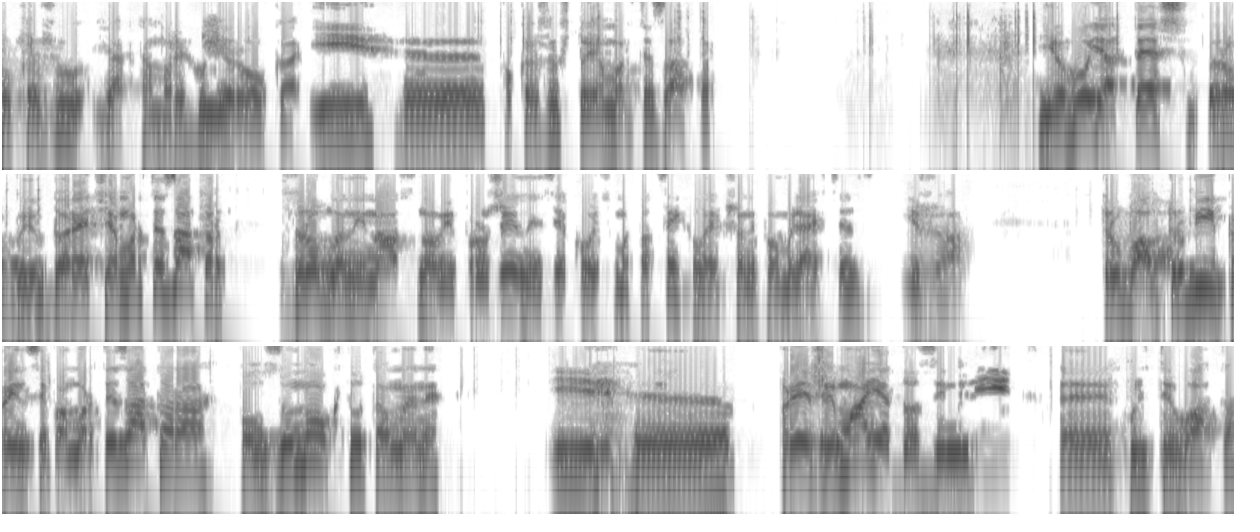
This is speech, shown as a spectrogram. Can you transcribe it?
покажу, як там регулювання. І е, покажу, що є амортизатор. Його я теж робив. До речі, амортизатор зроблений на основі пружини з якогось мотоцикла, якщо не помиляюсь, це з іжа. Труба в трубі, принцип амортизатора, ползунок тут у мене. І е, прижимає до землі е, культиватор.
